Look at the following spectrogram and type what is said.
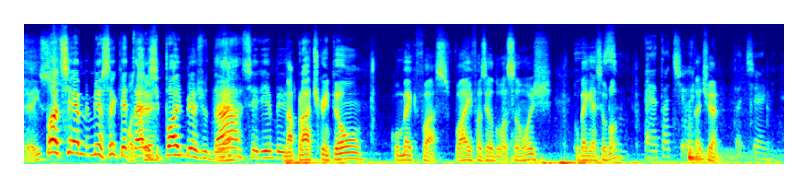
É isso? Pode ser, minha secretária, pode se pode me ajudar, é. seria bem. Na prática, então, como é que faz? Vai fazer a doação hoje? Como é que é seu nome? É Tatiane. Tatiane. Tatiane.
